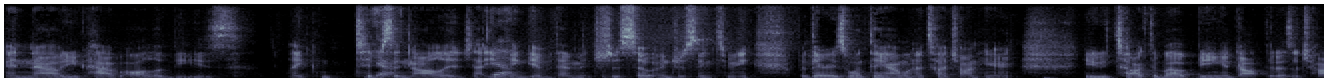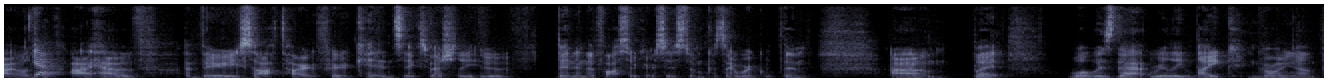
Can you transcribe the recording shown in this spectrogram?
and now you have all of these like tips Yeah. and knowledge that you Yeah. can give them. It's just so interesting to me. But there is one thing I want to touch on here. You talked about being adopted as a child. Yeah. I have a very soft heart for kids, especially who have been in the foster care system because I work with them. Um, but what was that really like growing up?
